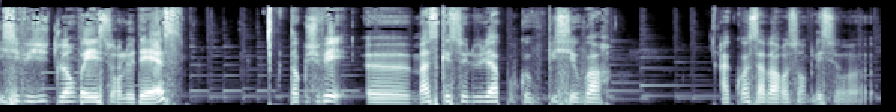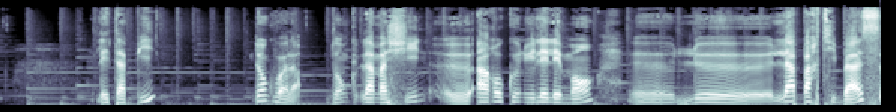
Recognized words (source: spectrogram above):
Il suffit juste de l'envoyer sur le DS. Donc je vais euh, masquer celui-là pour que vous puissiez voir à quoi ça va ressembler sur euh, les tapis. Donc voilà. Donc la machine euh, a reconnu l'élément, la partie basse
